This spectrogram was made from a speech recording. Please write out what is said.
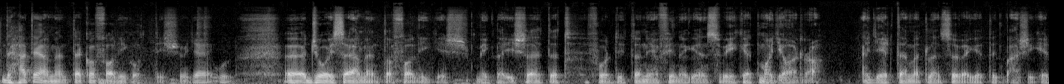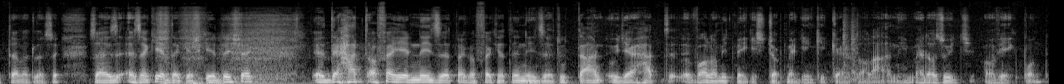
De hát elmentek a falig ott is, ugye? Joyce elment a falig, és még le is lehetett fordítani a Finnegan's magyarra egy értelmetlen szöveget, egy másik értelmetlen szöveget. Szóval ez, ezek érdekes kérdések, de hát a fehér négyzet meg a fekete négyzet után ugye hát valamit mégiscsak megint ki kell találni, mert az úgy a végpont.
